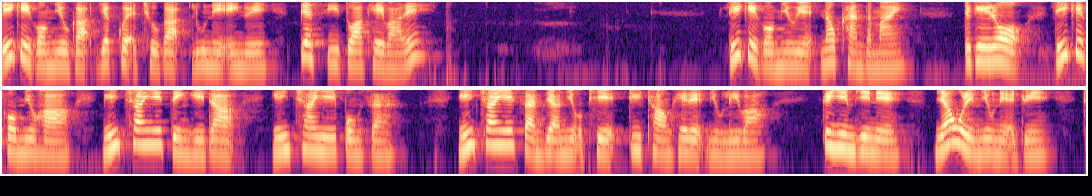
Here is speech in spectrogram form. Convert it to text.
လေးကေကောမြို့ကရက်ွက်အချို့ကလူနေအိမ်တွေပျက်စီးသွားခဲ့ပါတယ် လေးကေကောမြို့ရဲ့နောက်ခံသမိုင်းတကယ်တော့လေးကေကောမြို့ဟာငင်းချမ်းရေးတင်ကေတငင်းချမ်းရေးပုံစံငင်းချမ်းရေးစံပြမြို့အဖြစ်တည်ထောင်ခဲ့တဲ့မြို့လေးပါကရင်ပြည်နယ်မြဝတီမြို့နယ်အတွင်းက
